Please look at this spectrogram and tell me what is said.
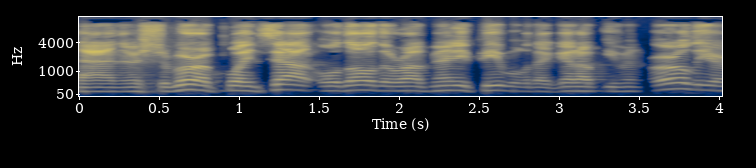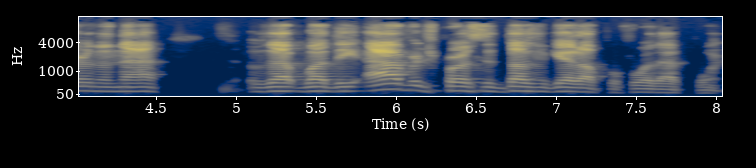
and the Mishnah points out, although there are many people that get up even earlier than that, that but the average person doesn't get up before that point.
